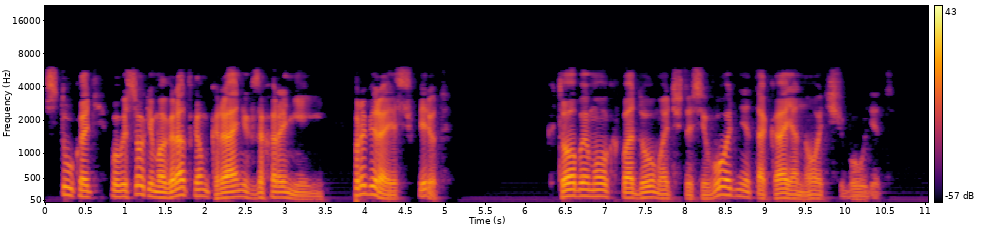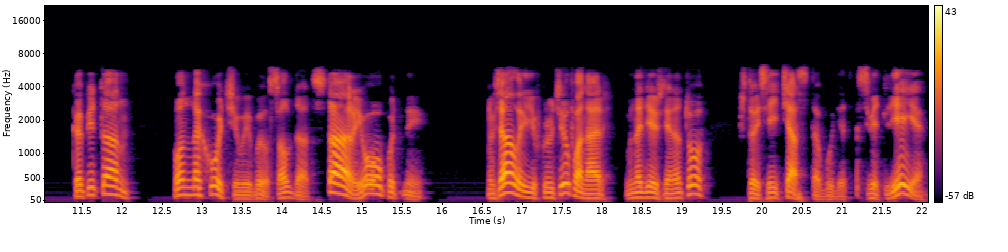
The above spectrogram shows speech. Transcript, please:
стукать по высоким оградкам крайних захоронений, пробираясь вперед. Кто бы мог подумать, что сегодня такая ночь будет? Капитан, он находчивый был солдат, старый, опытный. Взял и включил фонарь в надежде на то, что сейчас-то будет светлее,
